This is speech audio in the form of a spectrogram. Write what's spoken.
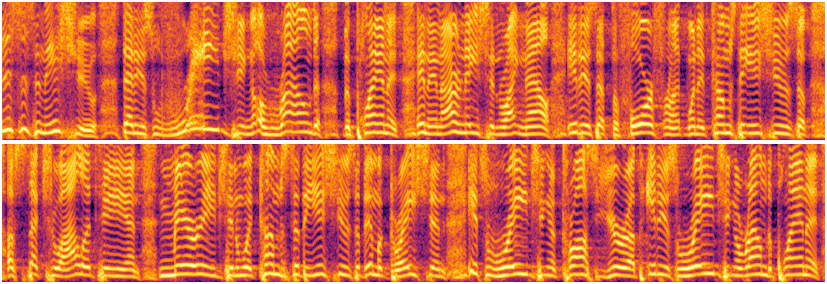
This is an issue that is raging around the planet. And in our nation right now, it is at the forefront when it comes to issues of, of sexuality and marriage. And when it comes to the issues of immigration, it's raging across Europe. It is raging around the planet.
